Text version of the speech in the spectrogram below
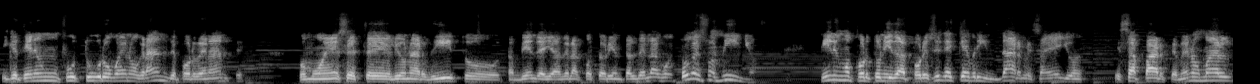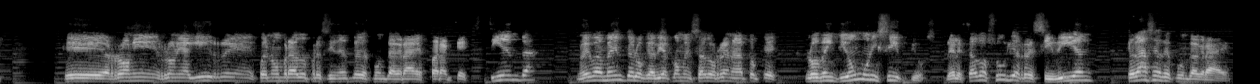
y que tienen un futuro bueno grande por delante, como es este Leonardito, también de allá de la costa oriental del lago. Todos esos niños tienen oportunidad, por eso es que hay que brindarles a ellos esa parte. Menos mal que Ronnie, Ronnie Aguirre fue nombrado presidente de Fundagraes para que extienda nuevamente lo que había comenzado Renato, que los 21 municipios del estado Zulia recibían clases de Fundagraes.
